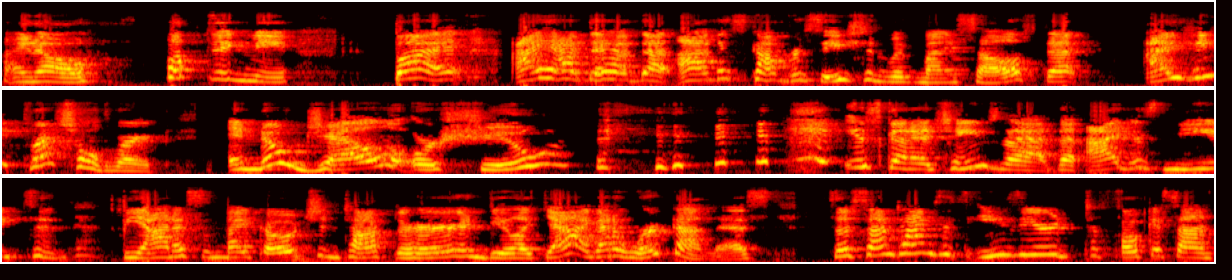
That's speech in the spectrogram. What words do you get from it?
I know, haunting me. But I have to have that honest conversation with myself that I hate threshold work and no gel or shoe is going to change that. That I just need to be honest with my coach and talk to her and be like, yeah, I got to work on this. So sometimes it's easier to focus on,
